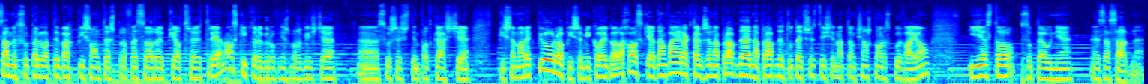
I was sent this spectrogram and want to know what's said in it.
samych superlatywach piszą też profesor Piotr Tryjanowski, którego również mogliście e, słyszeć w tym podcaście. Pisze Marek Pióro, pisze Mikołaj Golachowski, Adam Wajrak, także naprawdę, naprawdę tutaj wszyscy się nad tą książką rozpływają i jest to zupełnie zasadne.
